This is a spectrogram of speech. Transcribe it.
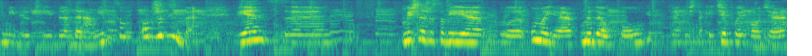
tymi beauty blenderami, bo są obrzydliwe. Więc y, myślę, że sobie je y, umyję w mydełku, w jakiejś takiej ciepłej wodzie.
